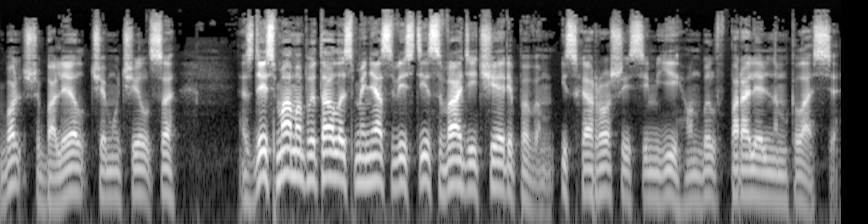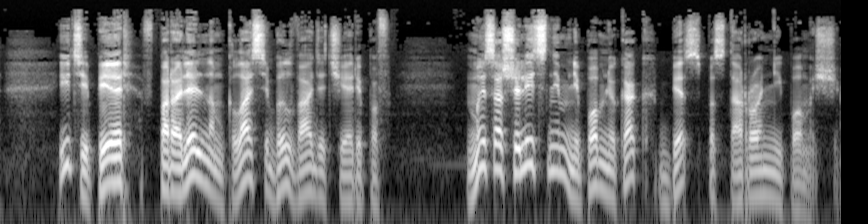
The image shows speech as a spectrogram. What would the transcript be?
больше болел, чем учился – Здесь мама пыталась меня свести с Вадей Череповым из хорошей семьи. Он был в параллельном классе. И теперь в параллельном классе был Вадя Черепов. Мы сошлись с ним, не помню как, без посторонней помощи.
